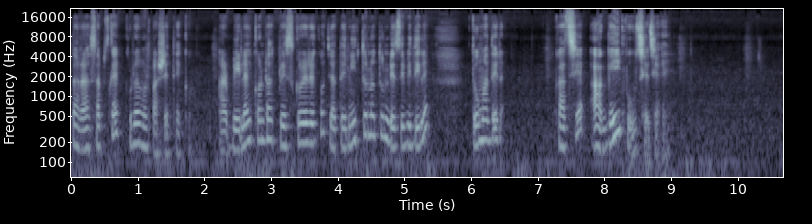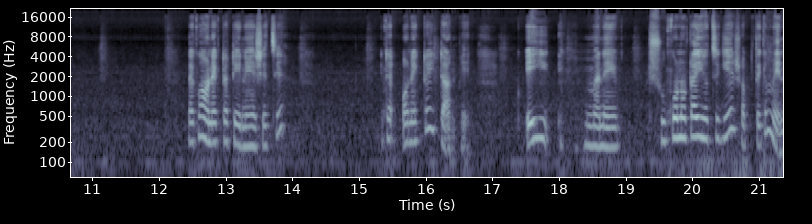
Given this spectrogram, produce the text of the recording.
তারা সাবস্ক্রাইব করে আমার পাশে থেকো। আর বেল আইকনটা প্রেস করে রেখো, যাতে নিত্য নতুন রেসিপি দিলে তোমাদের কাছে আগেই পৌঁছে যায়। দেখো, অনেকটা টেনে এসেছে। এটা অনেকটাই টানবে। এই মানে শুকোনোটাই হচ্ছে গিয়ে সব থেকে মেন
